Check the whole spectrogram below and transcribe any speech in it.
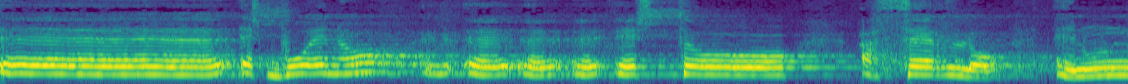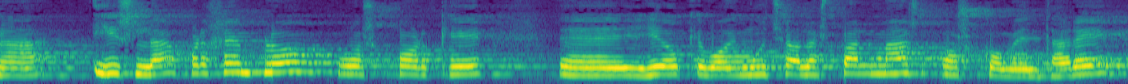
Eh, es bueno eh, eh, esto hacerlo en una isla, por ejemplo, pues porque yo que voy mucho a Las Palmas os comentaré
